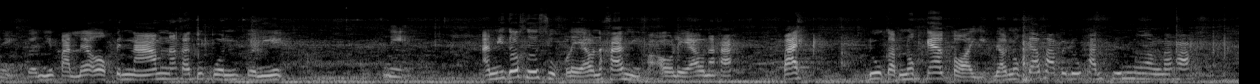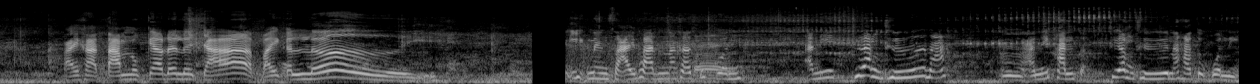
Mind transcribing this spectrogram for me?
นี่ตัวนี้ปั่นแล้วออกเป็นน้ำนะคะ ทุกคนตัวนี้นี่อันนี้ก็คือสุกแล้วนะคะ นี่เขาเอาแล้วนะคะ ไปดูกับนกแก้วต่ออีกเดี๋ยวนกแก้วพาไปดูพันธุ์พื้นเมืองนะคะ ไปค่ะ ตามนกแก้วได้เลยจ้า ไปกันเลย อีกหนึ่งสายพันธุ์นะคะ ทุกคน อันนี้เครื่องถือนะเอออันนี้พันธุ์เครื่องถือนะคะ ทุกคนนี่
